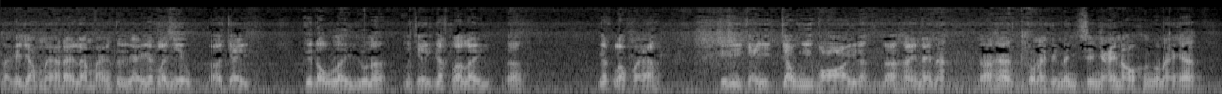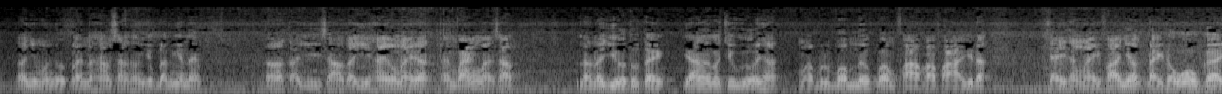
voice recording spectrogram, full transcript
Là cái dòng này ở đây làm bán tứ gãy rất là nhiều. Đó chạy cái độ lì của nó nó chạy rất là lì. Đó rất là khỏe kiểu như chạy trâu như bò vậy đó. Đó, hai này nè. Đó ha, con này thì nó sẽ nhảy nổ hơn con này ha. Đó, nhưng mà ngược lại nó hao xăng hơn chút đỉnh nha anh em. Đó, tại vì sao? Tại vì hai con này đó, em bán là sao? Là nó vừa túi tiền, giá nó có triệu rưỡi à. Mà bơm nước, bơm phà phà phà vậy đó. Chạy thằng này pha nhớt đầy đủ ok.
